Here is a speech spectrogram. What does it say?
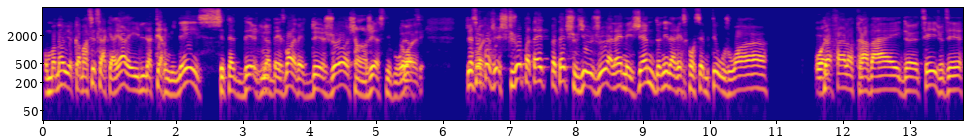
au moment où il a commencé sa carrière et il l'a terminé, c'était mm-hmm. le baseball avait déjà changé à ce niveau-là. Je ne sais pas, je, suis toujours peut-être, peut-être je suis vieux jeu, Alain, mais j'aime donner la responsabilité aux joueurs de faire leur travail, de, tu sais, je veux dire,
